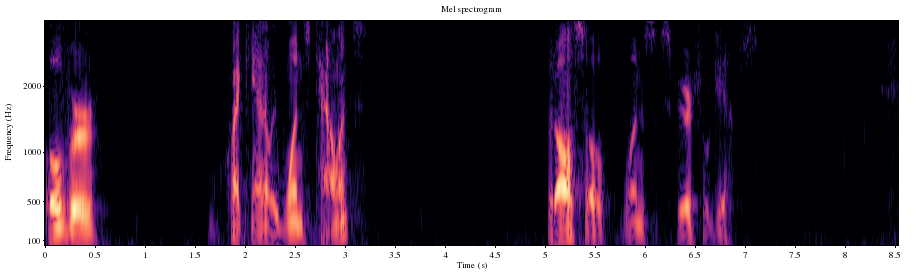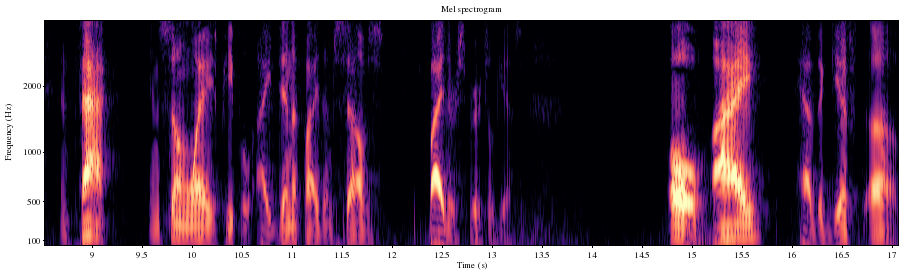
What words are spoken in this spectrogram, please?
over, quite candidly, one's talents, but also one's spiritual gifts. In fact, in some ways, people identify themselves by their spiritual gifts. Oh, I have the gift of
